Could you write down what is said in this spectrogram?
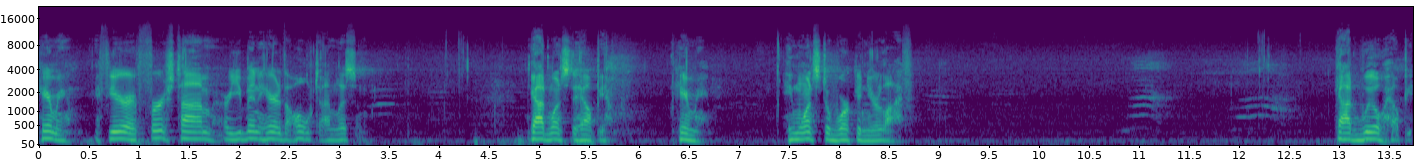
Hear me. If you're a first time or you've been here the whole time, listen. God wants to help you. Hear me. He wants to work in your life. God will help you.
